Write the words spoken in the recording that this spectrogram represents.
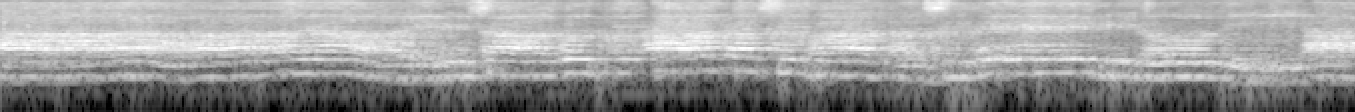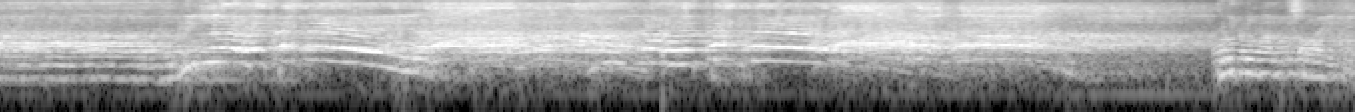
আয় সাগর আকাশ বাতাস দেবী দুনিয়া মিল্লা হয়ে থাকবে মিল্লা হয়ে থাকবে ধন্যবাদ সবাইকে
